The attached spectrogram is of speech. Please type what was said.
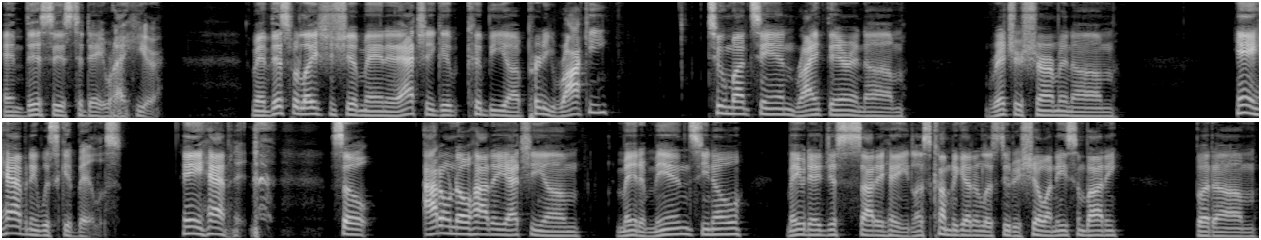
And this is today right here. I mean, this relationship, man, it actually could, could be uh, pretty rocky. Two months in, right there, and um, Richard Sherman, um, he ain't having it with Skip Bayless. He ain't having it. so I don't know how they actually um made amends. You know, maybe they just decided, hey, let's come together, let's do the show. I need somebody, but um,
